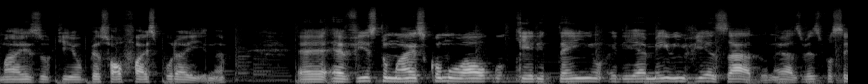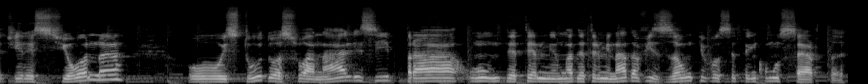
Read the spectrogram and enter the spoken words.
Mas o que o pessoal faz por aí, né? É, é, visto mais como algo que ele tem, ele é meio enviesado, né? Às vezes você direciona o estudo, a sua análise para um determin, uma determinada visão que você tem como certa.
